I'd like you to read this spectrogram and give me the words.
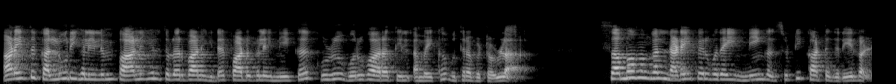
அனைத்து கல்லூரிகளிலும் பாலியல் தொடர்பான இடர்பாடுகளை நீக்க குழு ஒரு வாரத்தில் அமைக்க உத்தரவிட்டுள்ளார். சம்பவங்கள் நடைபெறுவதை நீங்கள் சுட்டிக்காட்டுகிறீர்கள்.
